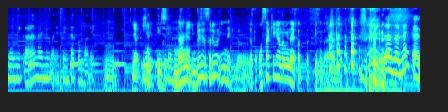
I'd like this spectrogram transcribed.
何から何まで洗濯まで。うん、いややってくれまし別にそれはいいんだけどやっぱお酒が飲めなかったっていうのがあるんだよ そうそうなんか か。っ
